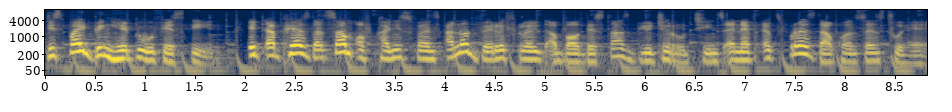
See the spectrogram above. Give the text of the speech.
Despite being happy with her skin, it appears that some of Khanyi's fans are not very thrilled about the star's beauty routines and have expressed their concerns to her,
